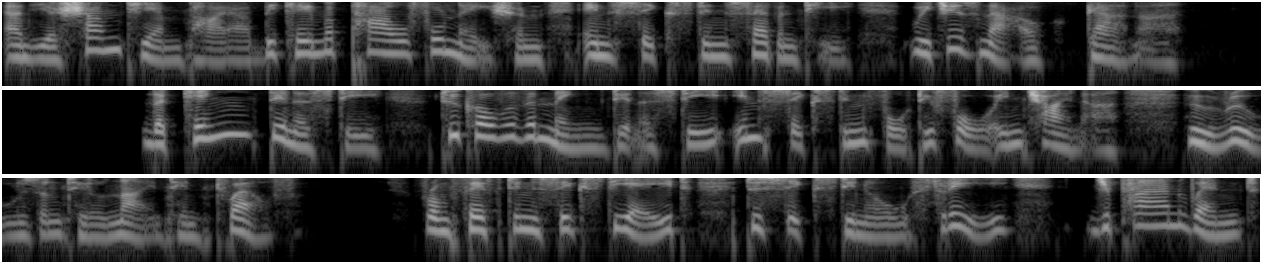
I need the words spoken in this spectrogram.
and the Ashanti Empire became a powerful nation in 1670, which is now Ghana. The Qing dynasty took over the Ming dynasty in 1644 in China, who rules until 1912. From 1568 to 1603, Japan went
